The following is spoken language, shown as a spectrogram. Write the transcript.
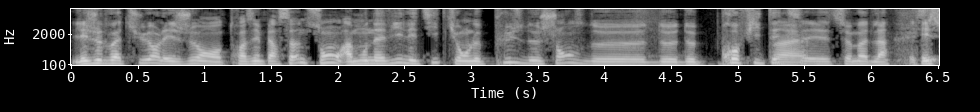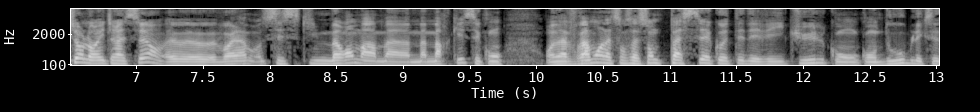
les jeux de voiture, les jeux en troisième personne sont, à mon avis, les titres qui ont le plus de chances de, de, de profiter de, ces- de ce mode-là. Et Et, c'est- sur le Ridge Racer, euh, voilà, c'est ce qui m'a m'a- m'a m'a marqué, c'est qu'on on a vraiment la sensation de passer à côté des véhicules, qu'on qu'on double, etc.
